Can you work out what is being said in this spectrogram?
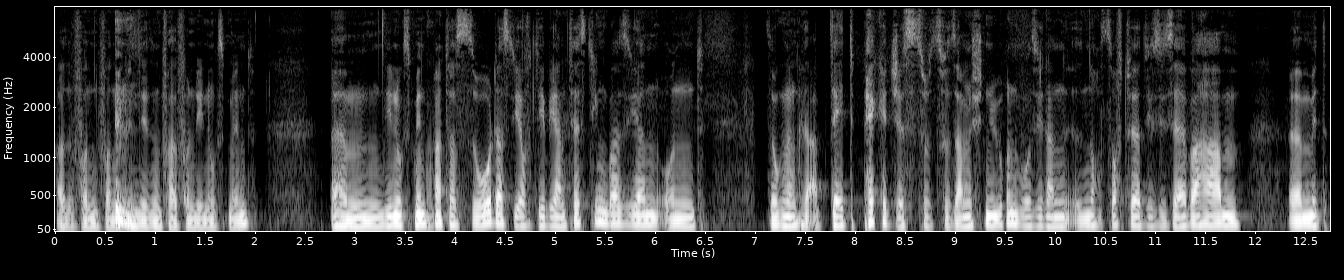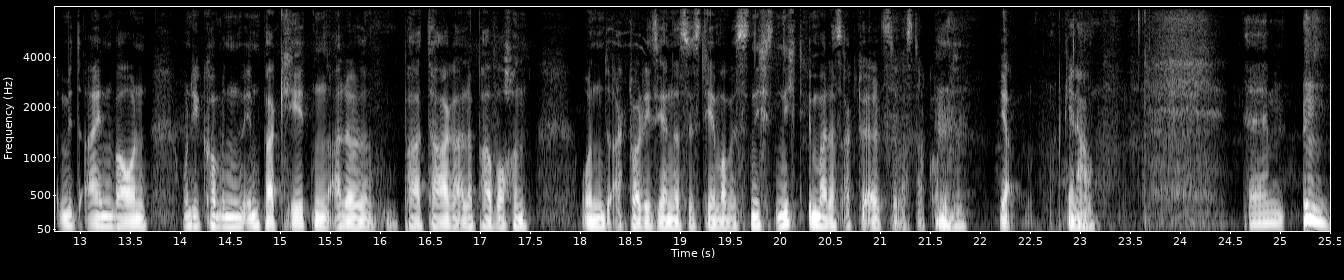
Also von, von in diesem Fall von Linux Mint. Ähm, Linux Mint macht das so, dass die auf Debian Testing basieren und sogenannte Update Packages zu, zusammenschnüren, wo sie dann noch Software, die sie selber haben, äh, mit, mit einbauen und die kommen in Paketen alle paar Tage, alle paar Wochen und aktualisieren das System. Aber es ist nicht, nicht immer das Aktuellste, was da kommt. Mhm. Ja. Genau. Ähm,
